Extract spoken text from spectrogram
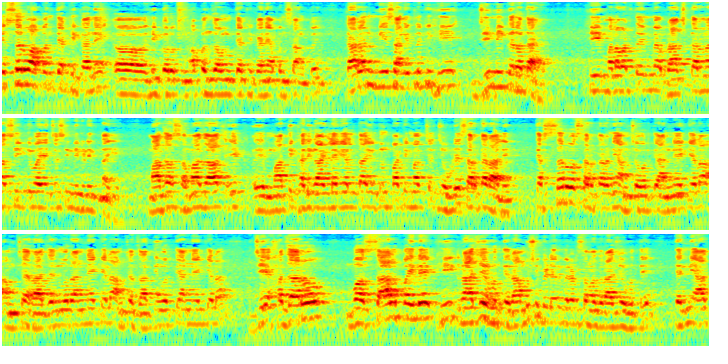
हे सर्व आपण त्या ठिकाणी हे करू आपण जाऊन त्या ठिकाणी आपण सांगतोय. कारण मी सांगितलं की ही जी मी करत आहे ही मला वाटतं राजकारणाशी किंवा याच्याशी निगडीत नाही माझा समाज आज एक मातीखाली गाडल्या गेलता इथून पाठीमागचे जेवढे सरकार आले त्या सर्व सरकारने आमच्यावरती अन्याय केला आमच्या राजांवर अन्याय केला आमच्या जातीवरती अन्याय केला. जे हजारो व साल पहिले ही राजे होते रामोशी बिडर बिरड समाज राजे होते त्यांनी आज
